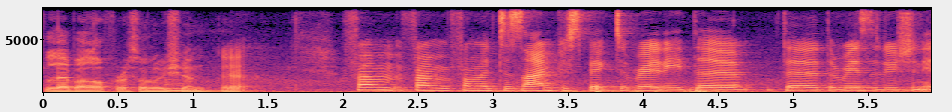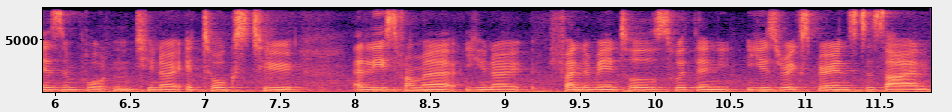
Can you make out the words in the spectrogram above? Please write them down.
level of resolution. Yeah. From from from a design perspective, really, the, the the resolution is important. You know, it talks to at least from a you know fundamentals within user experience design,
